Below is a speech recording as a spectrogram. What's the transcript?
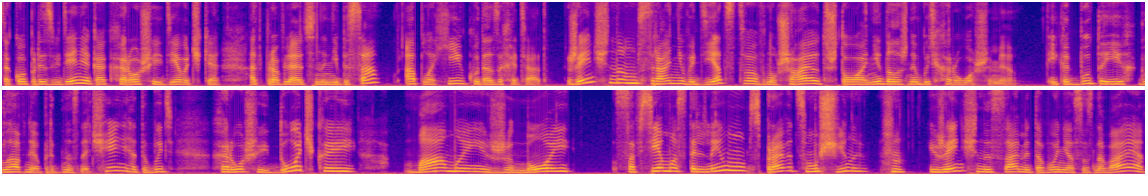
такое произведение, как «Хорошие девочки отправляются на небеса, а плохие куда захотят». Женщинам с раннего детства внушают, что они должны быть хорошими. И как будто их главное предназначение — это быть хорошей дочкой, мамой, женой. Со всем остальным справятся мужчины. И женщины, сами того не осознавая,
